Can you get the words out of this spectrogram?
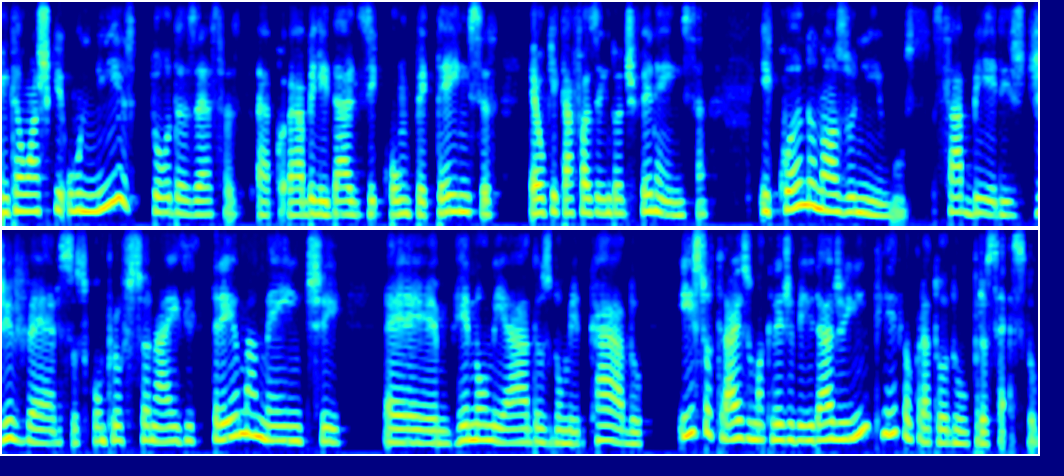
Então, acho que unir todas essas habilidades e competências é o que está fazendo a diferença. E quando nós unimos saberes diversos com profissionais extremamente é, renomeados no mercado, isso traz uma credibilidade incrível para todo o processo.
